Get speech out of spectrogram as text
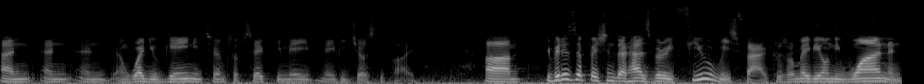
And, and, and, and what you gain in terms of safety may, may be justified. Um, if it is a patient that has very few risk factors, or maybe only one, and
